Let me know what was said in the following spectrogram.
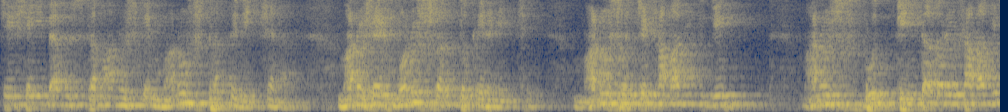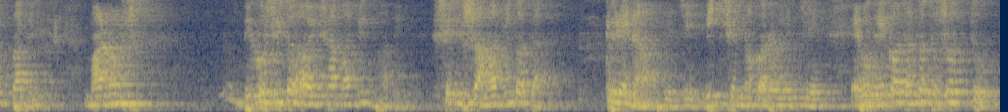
যে সেই ব্যবস্থা মানুষকে মানুষ থাকতে দিচ্ছে না। মানুষের মনুষ্যত্ব কেড়ে নিচ্ছে। মানুষ হচ্ছে সামাজিক জীব। মানুষ বুধ চিন্তা করে সামাজিকভাবে। মানুষ বিকশিত হয় সামাজিকভাবে। সেই সামাজিকতা কেড়ে নেওয়া হয়েছে, বিচ্ছিন্ন করা হয়েছে। এবং এ কথাটা তো সত্য।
